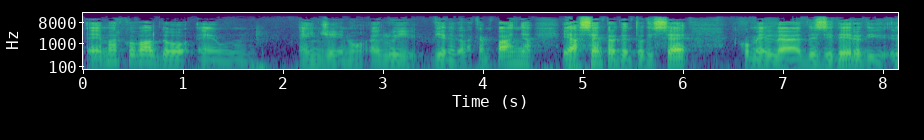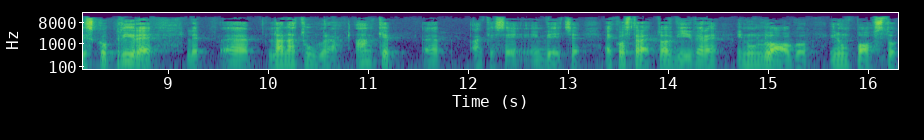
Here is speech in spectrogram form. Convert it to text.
E Marco Valdo è un, è ingenuo, eh, lui viene dalla campagna e ha sempre dentro di sé come il desiderio di riscoprire le, eh, la natura, anche, eh, anche, se invece è costretto a vivere in un luogo, in un posto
